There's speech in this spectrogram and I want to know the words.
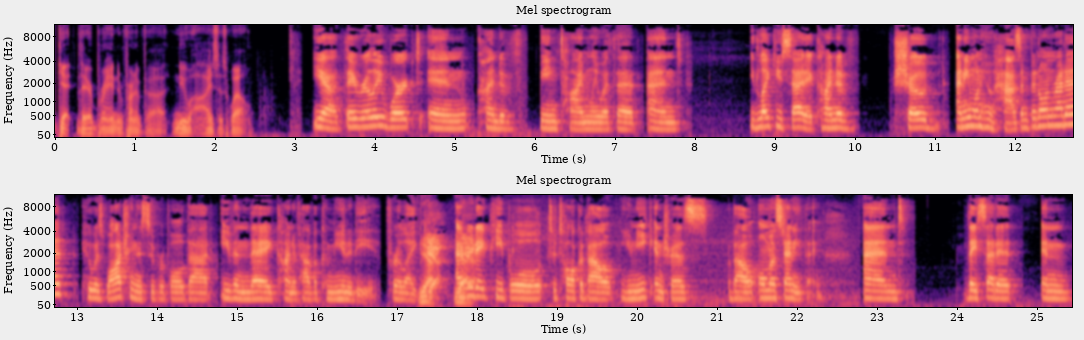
get their brand in front of uh, new eyes as well. Yeah, they really worked in kind of being timely with it and like you said, it kind of showed anyone who hasn't been on Reddit who was watching the Super Bowl that even they kind of have a community for like yeah. everyday yeah. people to talk about unique interests about almost anything. And they said it in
